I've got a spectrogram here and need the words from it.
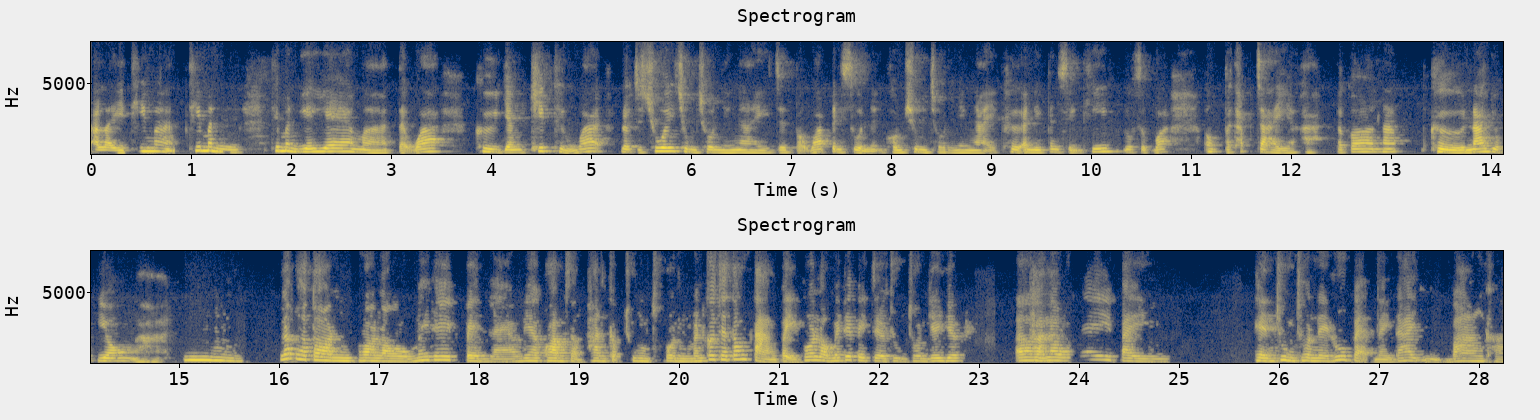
อะไรที่มาที่มันที่มันแย่ๆมา แต่ว่าคือยังคิดถึงว่าเราจะช่วยชุมชนยังไง จะบอกว่าเป็นส่วนหนึ่งของชุมชนยังไง คืออันนี้เป็นสิ่งที่รู้สึกว่าประทับใจอะค่ะ แล้วก็น่าคือน่ายกย่องอะค่ะอืมแล้วพอตอนพอเราไม่ได้เป็นแล้วเนี่ยความสัมพันธ์กับชุมชน มันก็จะต้องต่างไปเพราะเราไม่ได้ไปเจอชุมชนเยอะๆเออเราได้ไป เห็นชุมชนในรูปแบบไหนได้อีกบ้างคะ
